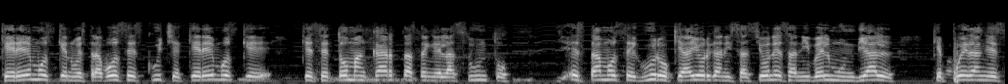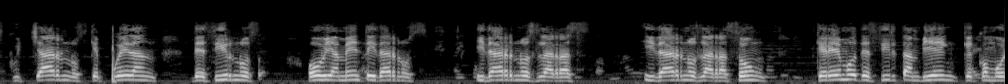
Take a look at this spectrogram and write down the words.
queremos que nuestra voz se escuche, queremos que, que se toman cartas en el asunto. Estamos seguros que hay organizaciones a nivel mundial que puedan escucharnos, que puedan decirnos obviamente y darnos y darnos la y darnos la razón. Queremos decir también que como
